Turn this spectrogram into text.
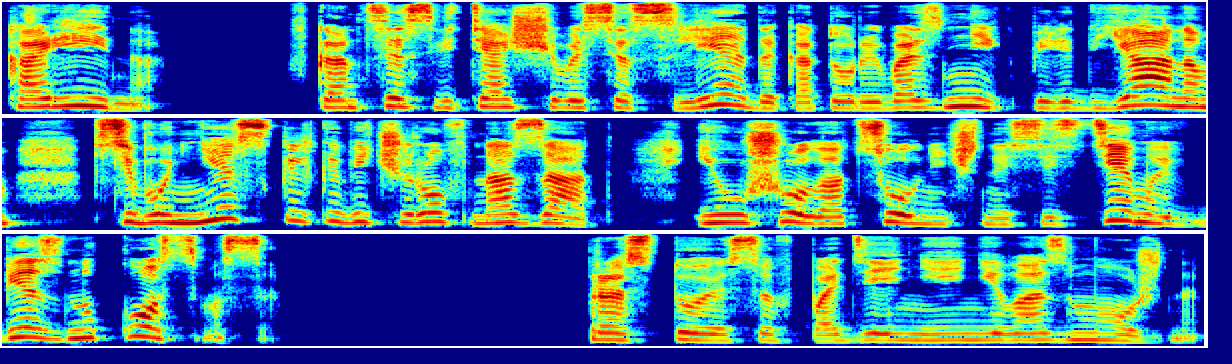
Карина – конце светящегося следа, который возник перед Яном всего несколько вечеров назад и ушел от Солнечной системы в бездну космоса. Простое совпадение невозможно.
